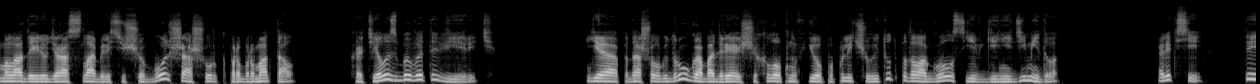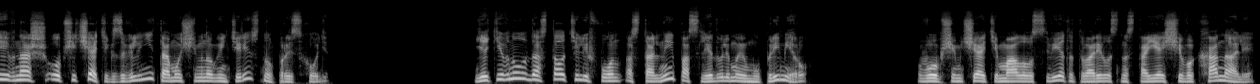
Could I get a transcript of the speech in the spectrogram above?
Молодые люди расслабились еще больше, а Шурка пробормотал. Хотелось бы в это верить. Я подошел к другу, ободряюще хлопнув его по плечу, и тут подала голос Евгения Демидова. «Алексей, ты в наш общий чатик загляни, там очень много интересного происходит. Я кивнул и достал телефон, остальные последовали моему примеру. В общем чате Малого Света творилось настоящее вакханалия.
